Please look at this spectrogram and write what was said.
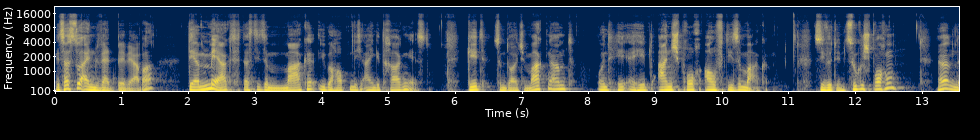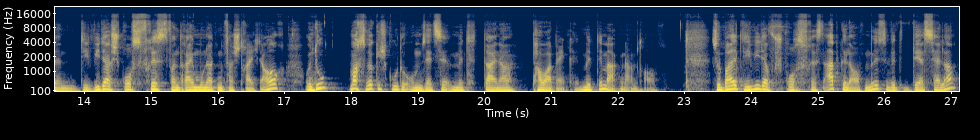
Jetzt hast du einen Wettbewerber, der merkt, dass diese Marke überhaupt nicht eingetragen ist geht zum Deutschen Markenamt und erhebt Anspruch auf diese Marke. Sie wird ihm zugesprochen, ja, die Widerspruchsfrist von drei Monaten verstreicht auch und du machst wirklich gute Umsätze mit deiner Powerbank, mit dem Markennamen drauf. Sobald die Widerspruchsfrist abgelaufen ist, wird der Seller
